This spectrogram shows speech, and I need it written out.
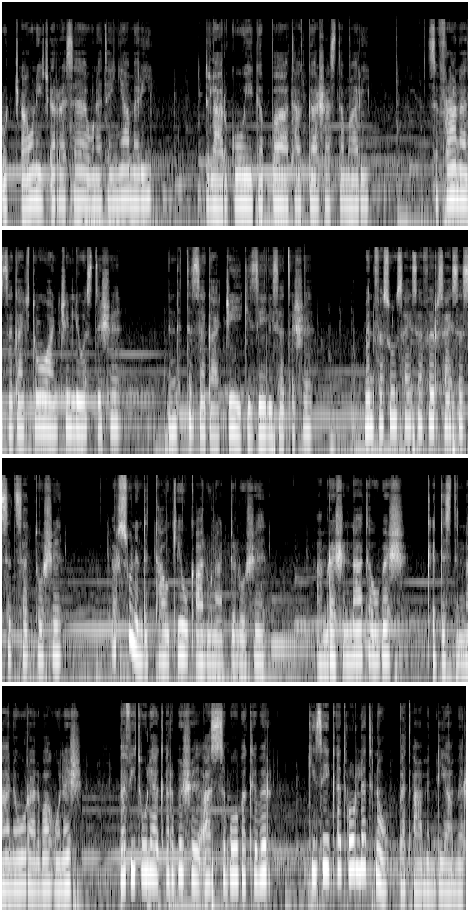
ሩጫውን የጨረሰ እውነተኛ መሪ ድል አርጎ የገባ ታጋሽ አስተማሪ ስፍራን አዘጋጅቶ አንቺን ሊወስድሽ እንድትዘጋጂ ጊዜ ሊሰጥሽ መንፈሱን ሳይሰፍር ሳይሰስት ሰጥቶሽ እርሱን እንድታውቂው ቃሉን አድሎሽ አምረሽና ተውበሽ ቅድስትና ነውር አልባ ሆነሽ በፊቱ ሊያቀርብሽ አስቦ በክብር ጊዜ ቀጥሮለት ነው በጣም እንዲያምር።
